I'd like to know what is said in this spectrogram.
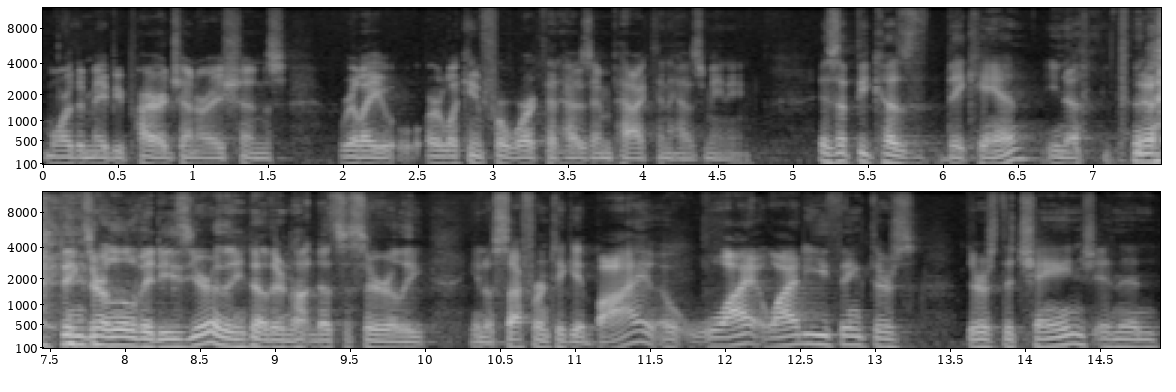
more than maybe prior generations, really are looking for work that has impact and has meaning. Is it because they can? You know, things are a little bit easier. You know, they're not necessarily you know suffering to get by. Why? Why do you think there's there's the change? And then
